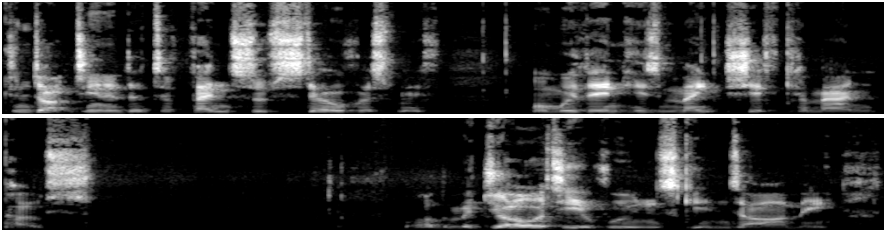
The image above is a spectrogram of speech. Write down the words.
conducting the defence of Silversmith from within his makeshift command post. While the majority of Runeskin's army has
